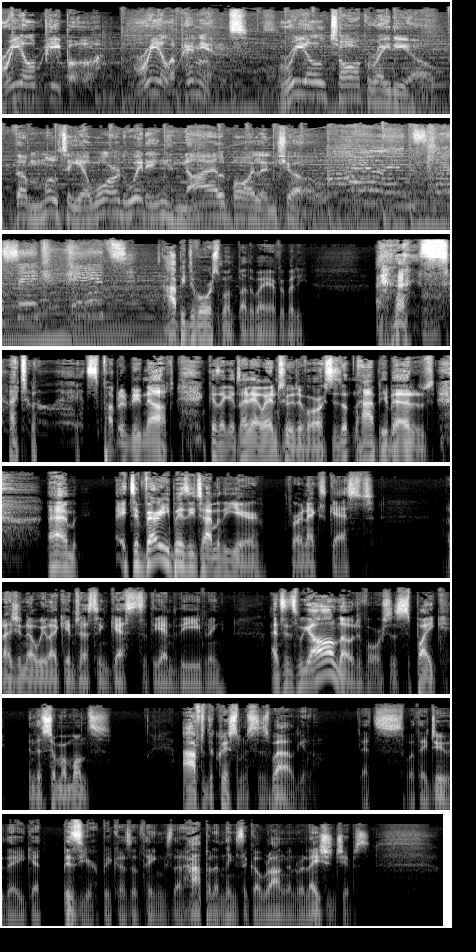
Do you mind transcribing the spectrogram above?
Real people, real opinions, real talk radio. The multi award winning Niall Boylan Show. Ireland's classic hits. Happy Divorce Month, by the way, everybody. it's, I don't, it's probably not, because I can tell you I went through a divorce. There's nothing happy about it. Um, it's a very busy time of the year for our next guest. And as you know, we like interesting guests at the end of the evening. And since we all know divorces spike in the summer months, after the Christmas as well, you know, that's what they do. They get busier because of things that happen and things that go wrong in relationships.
